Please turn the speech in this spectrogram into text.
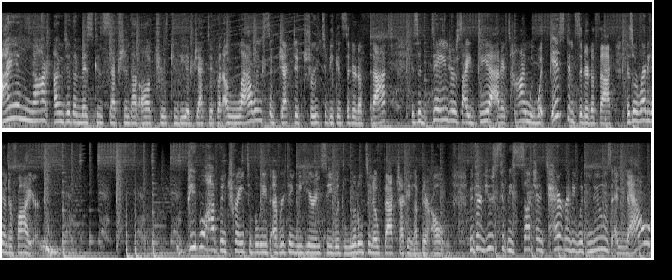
I am not under the misconception that all truth can be objective, but allowing subjective truth to be considered a fact is a dangerous idea at a time when what is considered a fact is already under fire. People have been trained to believe everything we hear and see with little to no fact checking of their own. I mean, there used to be such integrity with news, and now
